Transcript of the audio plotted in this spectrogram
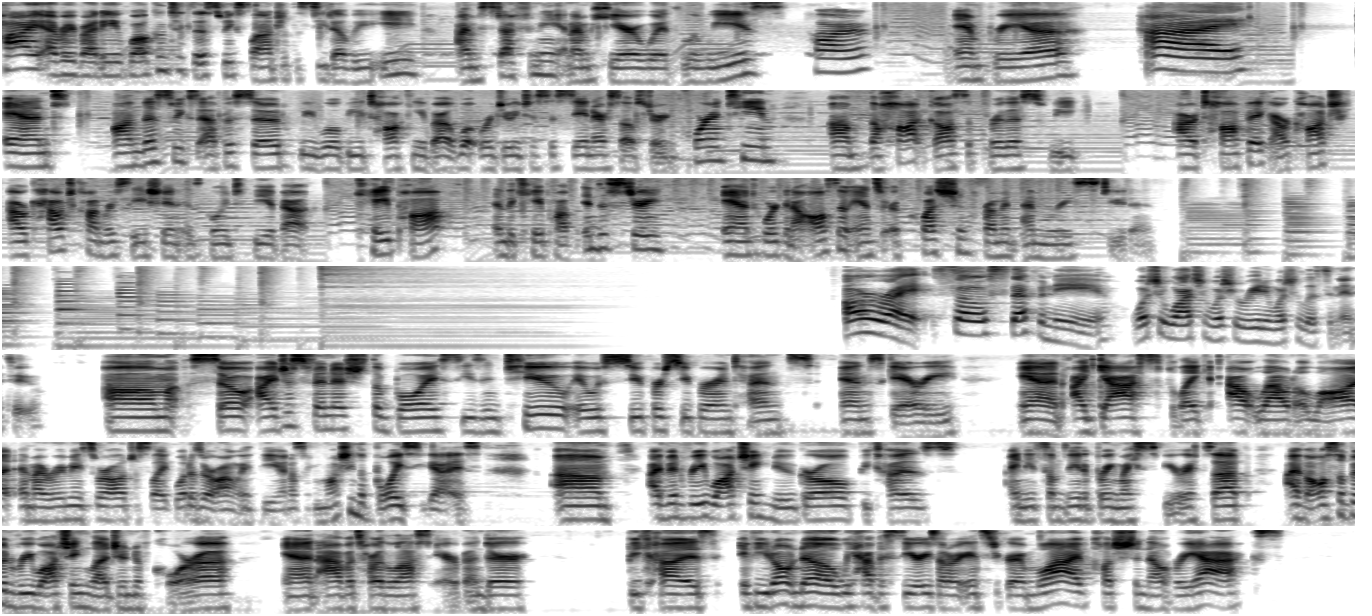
Hi, everybody. Welcome to this week's Lounge at the CWE. I'm Stephanie, and I'm here with Louise. Hi. And Bria. Hi. And on this week's episode, we will be talking about what we're doing to sustain ourselves during quarantine, um, the hot gossip for this week. Our topic, our couch, our couch conversation is going to be about K-pop and the K-pop industry, and we're going to also answer a question from an Emory student. Right. So, Stephanie, what you watching, what you're reading, what you're listening to? Um, so I just finished The Boy season two. It was super, super intense and scary. And I gasped like out loud a lot. And my roommates were all just like, What is wrong with you? And I was like, I'm watching The Boys, you guys. Um, I've been rewatching New Girl because I need something to bring my spirits up. I've also been rewatching Legend of Korra and Avatar The Last Airbender because if you don't know, we have a series on our Instagram live called Chanel Reacts.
